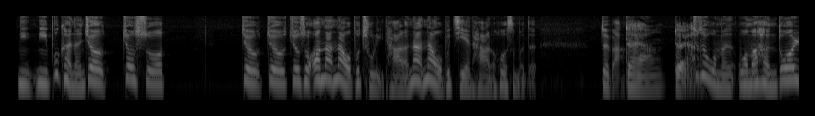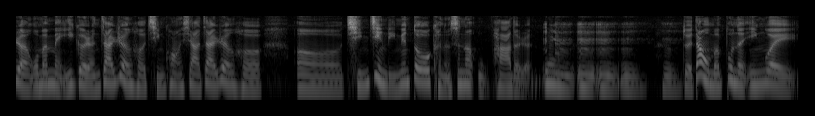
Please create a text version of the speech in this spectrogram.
你你不可能就就说就就就说哦，那那我不处理他了，那那我不接他了或什么的，对吧？对啊，对啊，就是我们我们很多人，我们每一个人在任何情况下，在任何呃情境里面，都有可能是那五趴的人。嗯嗯嗯嗯嗯，对，但我们不能因为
